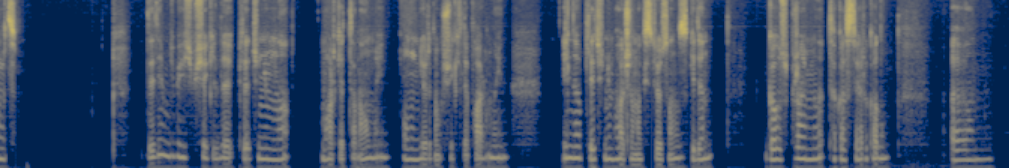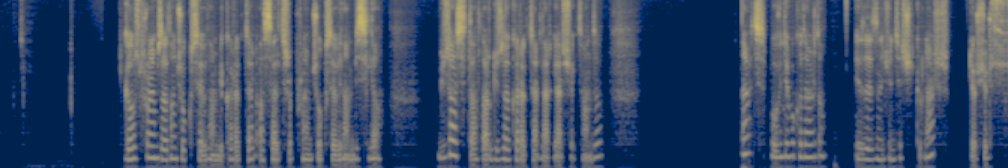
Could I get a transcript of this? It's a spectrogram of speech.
evet. Dediğim gibi hiçbir şekilde platinyumla marketten almayın. Onun yerine bu şekilde farmlayın. İlla platinyum harcamak istiyorsanız gidin Gauss Prime'ı takaslayarak alın. Eee, Gauss Prime zaten çok sevilen bir karakter. Aseltra Prime çok sevilen bir silah. Güzel silahlar, güzel karakterler gerçekten de. Evet, bu video bu kadardı. İzlediğiniz için teşekkürler. Görüşürüz.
